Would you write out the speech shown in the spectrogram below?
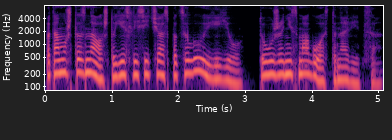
потому что знал, что если сейчас поцелую ее, то уже не смогу остановиться.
